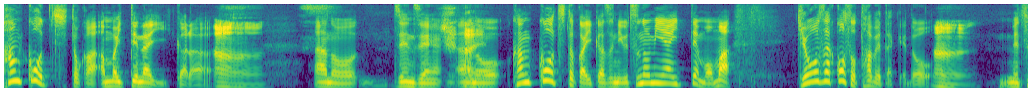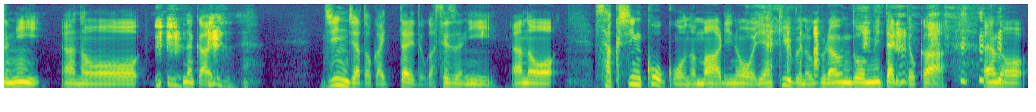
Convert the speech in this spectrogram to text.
観光地とかあんま行ってないからああの全然あの、観光地とか行かずに宇都宮行ってもまあ餃子こそ食べたけどあ。うん。別にあのー なんか神社とか行ったりとかせずにあの作新高校の周りの野球部のグラウンドを見たりとかあの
